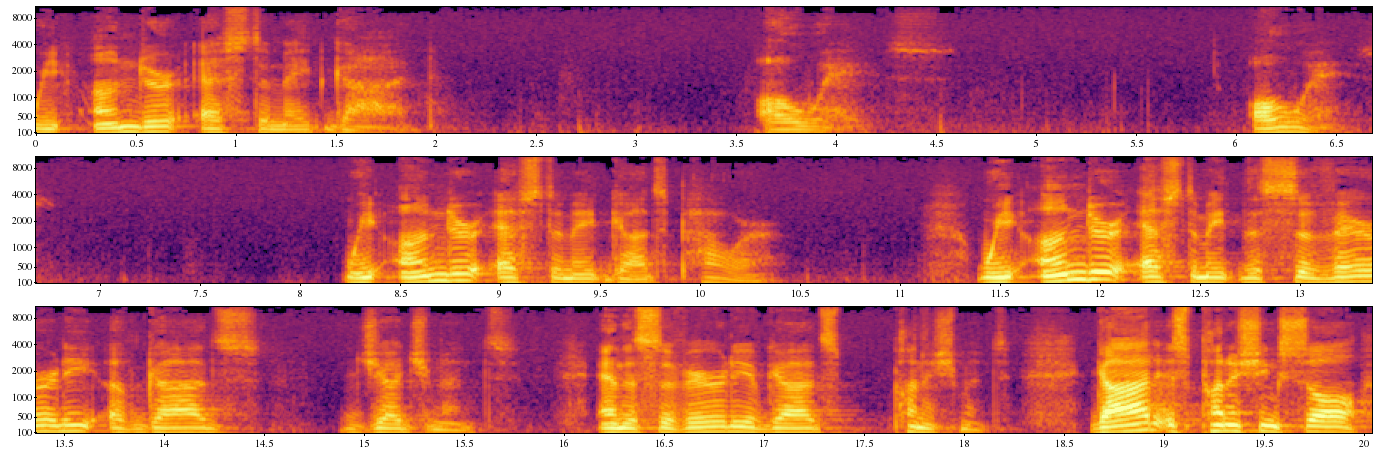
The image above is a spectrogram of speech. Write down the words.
We underestimate God. Always. Always we underestimate God's power. We underestimate the severity of God's judgment and the severity of God's punishment. God is punishing Saul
